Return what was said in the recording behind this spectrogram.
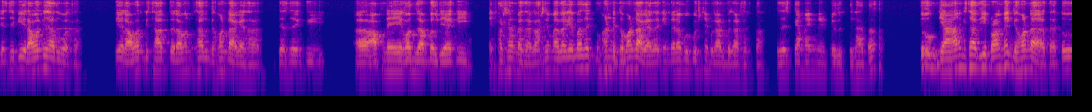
जैसे कि रावण के साथ हुआ था, ठीक है? रावण के साथ, रावण के साथ घमंड आ गया था। जैसे कि आपने एक और एग्ज़ाम्पल दिया कि हर्षण मेहता हर्षण मेहता के पास एक घमंड घमंड आ गया था कि मेरा कोई कुछ नहीं बिगाड़ बिगाड़ सकता। जैसे हमने दिखाया था। तो ज्ञान के साथ ये प्रॉब्लम है, घमंड आ जाता है। तो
